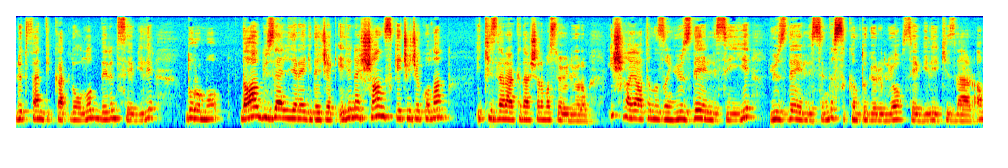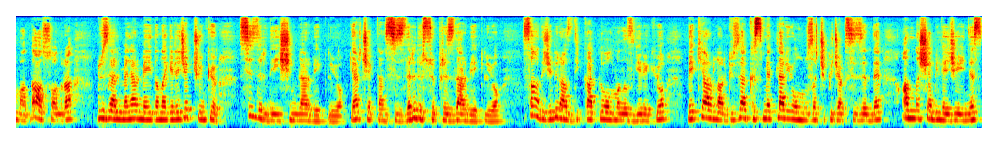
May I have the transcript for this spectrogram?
lütfen dikkatli olun derim sevgili. Durumu daha güzel yere gidecek eline şans geçecek olan ikizler arkadaşlarıma söylüyorum. İş hayatınızın %50'si iyi %50'sinde sıkıntı görülüyor sevgili ikizler. Ama daha sonra düzelmeler meydana gelecek. Çünkü sizleri değişimler bekliyor. Gerçekten sizleri de sürprizler bekliyor. Sadece biraz dikkatli olmanız gerekiyor. Bekarlar güzel kısmetler yolunuza çıkacak sizin de anlaşabileceğiniz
